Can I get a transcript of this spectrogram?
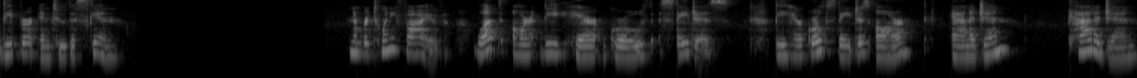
deeper into the skin. Number 25. What are the hair growth stages? The hair growth stages are anagen, catagen,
